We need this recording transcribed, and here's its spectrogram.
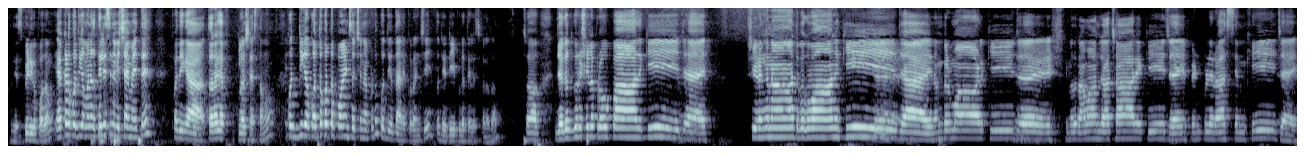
కొద్దిగా స్పీడ్గా పోదాం. ఎక్కడ కొద్దిగా మనకు తెలిసిన విషయం అయితే కొద్దిగా త్వరగా క్లోజ్ చేస్తాము. కొద్దిగా కొత్త కొత్త పాయింట్స్ వచ్చినప్పుడు కొద్దిగా దాని గురించి కొద్దిగా డీప్గా తెలుసుకున్నదాం సో జగద్గురు శిల ప్రభుపాదకి జై. శ్రీరంగనాథ్ భగవాన్కి జై. నంపెరుమాళ్ళకి జై. శ్రీమద్ రామానుజాచార్యకి జై. పెంపుళి రహస్యంకి జై.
